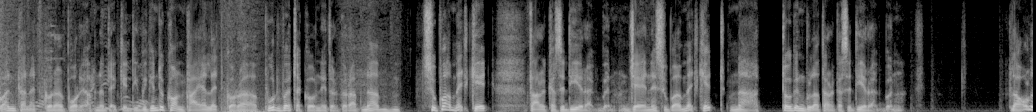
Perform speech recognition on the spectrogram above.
কয়েন কানেক্ট করার পরে আপনাদেরকে দিবে, কিন্তু কন পায়ালেট করা পূর্বটা করে নিতে করে আপনার সুপার মেডকেট তার কাছে দিয়ে রাখবেন। যে এনে সুপার মেডকেট না টোকেনগুলো তার কাছে দিয়ে রাখবেন। তাহলে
